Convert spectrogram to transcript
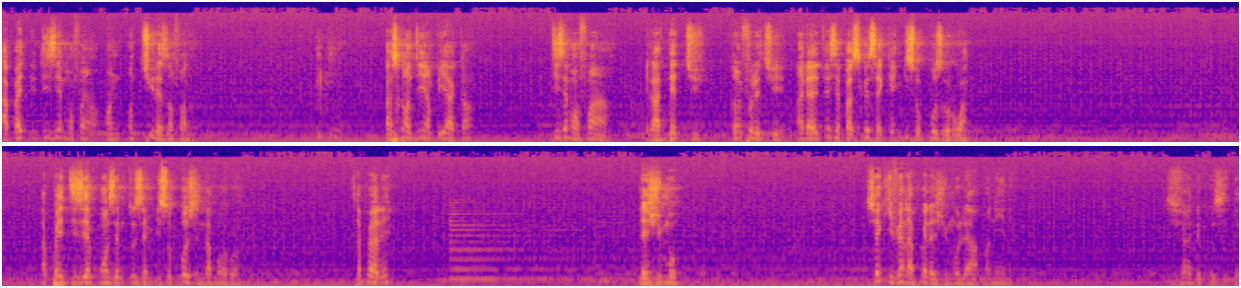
À partir du dixième enfant, on, tue les enfants. Parce qu'on dit en pays à Caen, dixième enfant, il a la tête due. Donc il faut le tuer. En réalité, c'est parce que c'est quelqu'un qui s'oppose au roi. Après dixième, onzième, douzième, il s'oppose généralement au roi. Ça peut aller? Les jumeaux. Ceux qui viennent après les jumeaux, les harmonies, je viens dépositer.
